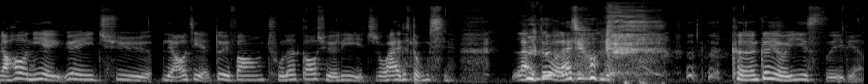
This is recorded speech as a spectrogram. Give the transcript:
然后你也愿意去了解对方除了高学历之外的东西，来对我来讲，可能更有意思一点。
